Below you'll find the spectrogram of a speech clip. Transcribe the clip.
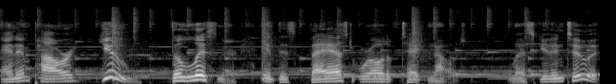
and empower you, the listener, in this vast world of technology. Let's get into it.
